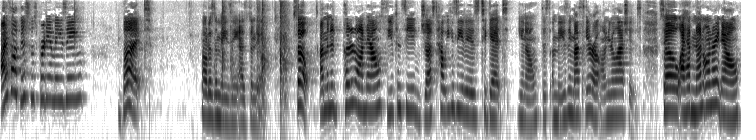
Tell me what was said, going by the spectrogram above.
I thought this was pretty amazing, but not as amazing as the new. So I'm going to put it on now so you can see just how easy it is to get, you know, this amazing mascara on your lashes. So I have none on right now.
